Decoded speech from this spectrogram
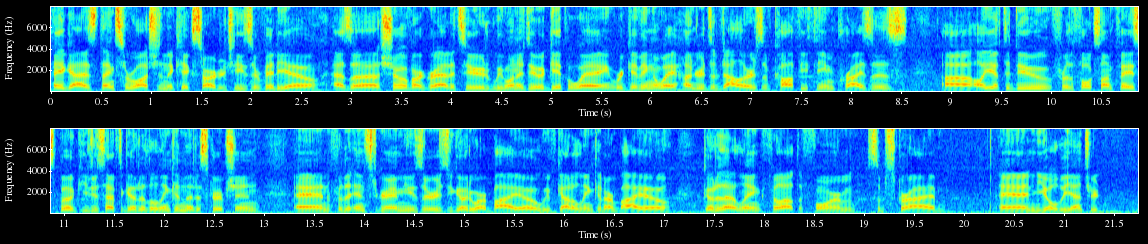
Hey guys, thanks for watching the Kickstarter teaser video. As a show of our gratitude, we want to do a giveaway. We're giving away hundreds of dollars of coffee themed prizes. Uh, all you have to do for the folks on Facebook, you just have to go to the link in the description. And for the Instagram users, you go to our bio. We've got a link in our bio. Go to that link, fill out the form, subscribe, and you'll be entered.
